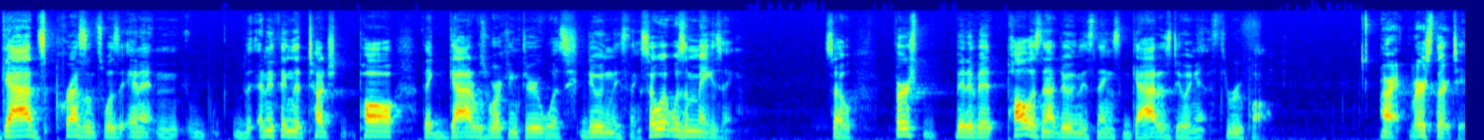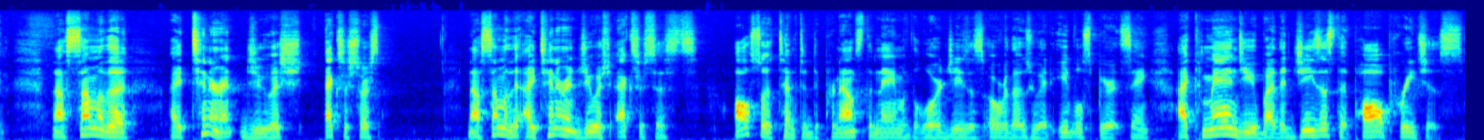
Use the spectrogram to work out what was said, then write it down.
God's presence was in it, and anything that touched Paul that God was working through was doing these things. So it was amazing. So, first bit of it, Paul is not doing these things, God is doing it through Paul. All right, verse 13. Now, some of the itinerant Jewish exorcists, now some of the itinerant Jewish exorcists also attempted to pronounce the name of the Lord Jesus over those who had evil spirits, saying, I command you by the Jesus that Paul preaches.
